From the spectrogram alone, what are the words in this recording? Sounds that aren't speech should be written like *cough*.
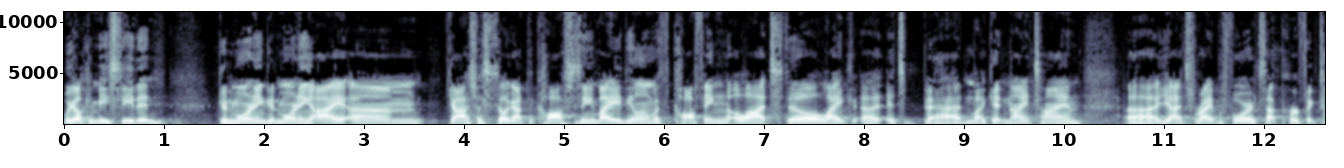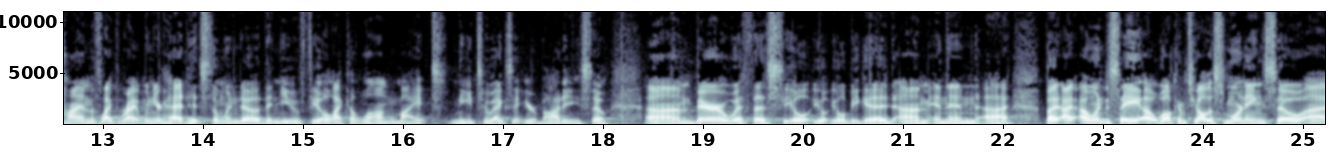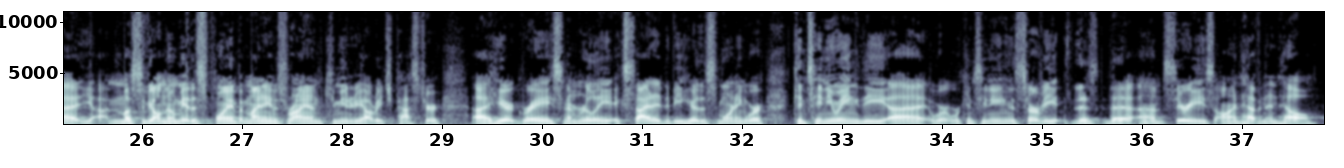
Well, y'all can be seated. Good morning. Good morning. I, um, gosh, I still got the cough. Is anybody dealing with coughing a lot still? Like, uh, it's bad. Like at nighttime, uh, yeah, it's right before, it's that perfect time of like right when your head hits the window, then you feel like a lung might need to exit your body. So um, bear with us, you'll, you'll, you'll be good. Um, and then, uh, but I, I, wanted to say uh, welcome to y'all this morning. So uh, yeah, most of y'all know me at this point, but my name is Ryan, community outreach pastor uh, here at Grace, and I'm really excited to be here this morning. We're continuing the, uh, we're, we're, continuing the, survey, the, the um, series on heaven and hell.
